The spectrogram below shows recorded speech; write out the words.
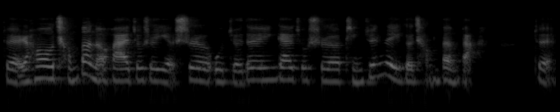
对，然后成本的话，就是也是我觉得应该就是平均的一个成本吧。对，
